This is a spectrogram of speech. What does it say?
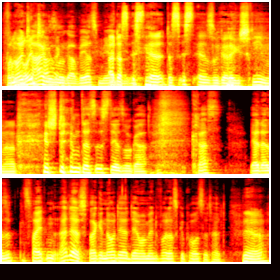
Vor, neun, Tagen, Tagen. sogar, wer ist Merlin? Ah, das ist er, das ist er sogar, der geschrieben hat. Stimmt, das ist der sogar. Krass. Ja, der siebten, zweiten, ah, das war genau der, der Moment, wo er das gepostet hat. Ja.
